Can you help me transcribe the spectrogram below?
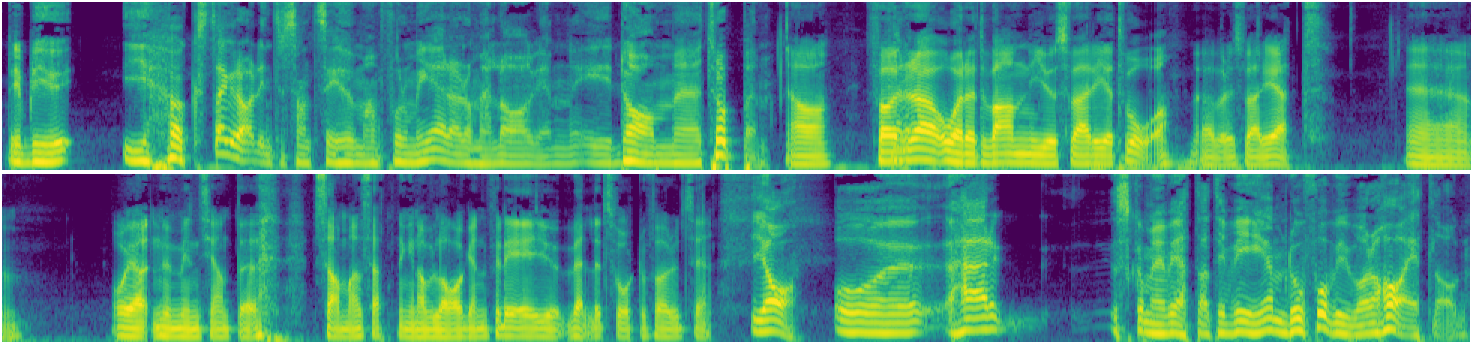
det blir ju i högsta grad intressant att se hur man formerar de här lagen i damtruppen. Ja, förra året vann ju Sverige 2 över Sverige 1. Eh, och jag, nu minns jag inte sammansättningen av lagen för det är ju väldigt svårt att förutse. Ja, och här ska man ju veta att i VM då får vi bara ha ett lag.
